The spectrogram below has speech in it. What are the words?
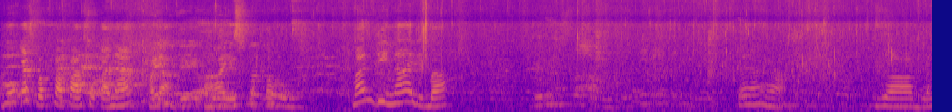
Bukas magpapasok ka na? Wala. Ayos pa to. Mandi na, di ba? Kaya nga. Grabe.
